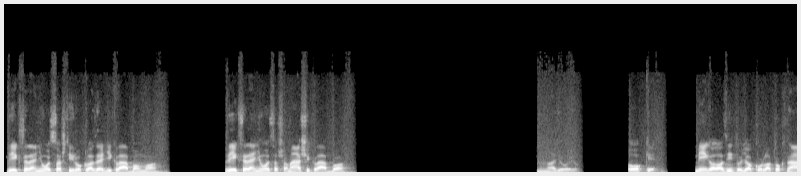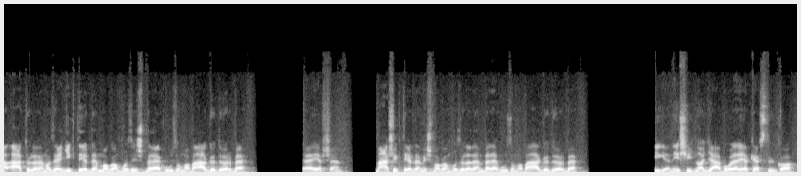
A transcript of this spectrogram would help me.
végtelen 8-as írok le az egyik lábammal, végtelen 8-as a másik lábbal. Nagyon jó. Oké. Okay. Még a lazító gyakorlatoknál átölelem az egyik térdem magamhoz, és belehúzom a válgödörbe. Teljesen. Másik térdem is magamhoz ölelem, belehúzom a válgödörbe. Igen, és így nagyjából elérkeztünk a,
